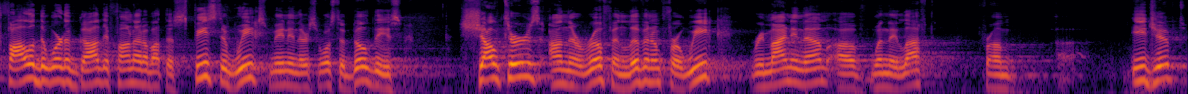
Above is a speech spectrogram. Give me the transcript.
followed the Word of God. They found out about this Feast of Weeks, meaning they're supposed to build these shelters on their roof and live in them for a week, reminding them of when they left from Egypt.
